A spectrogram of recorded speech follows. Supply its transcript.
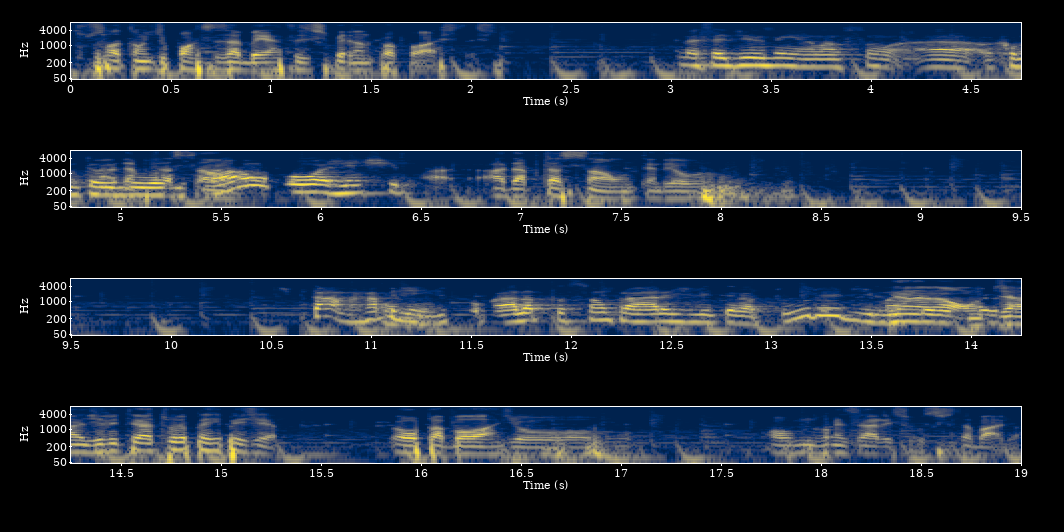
só estão de portas abertas esperando propostas. Mas você diz em relação a conteúdo adaptação, original, ou a gente. A, adaptação, entendeu? Tá, mas rapidinho, desculpa. Adaptação para a área de literatura? De não, não, não. De, de literatura para RPG. Ou para board, ou, ou nas áreas que vocês trabalham.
